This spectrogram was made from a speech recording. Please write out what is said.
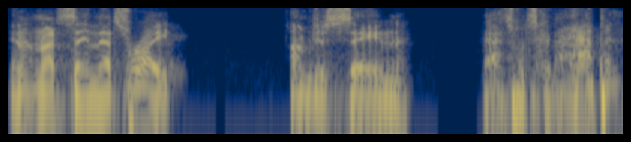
And I'm not saying that's right. I'm just saying that's what's going to happen.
